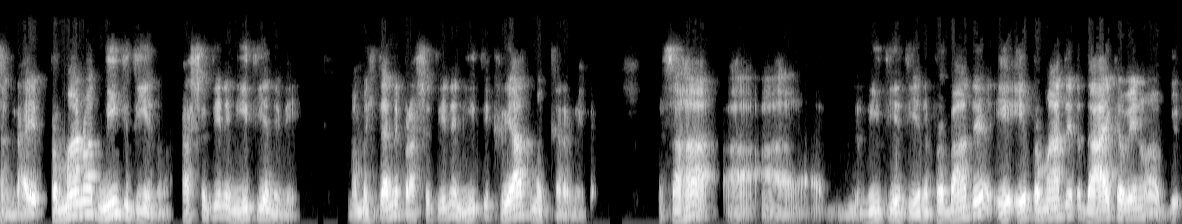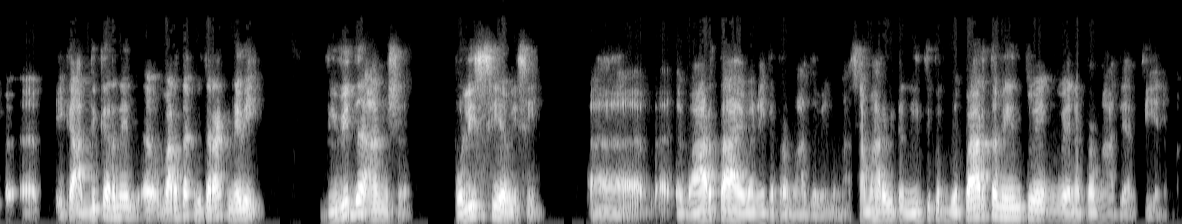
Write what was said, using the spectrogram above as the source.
සංග්‍රහයේ ප්‍රමාණවත් නීති තියෙනවා. ප්‍රශ්න තියෙන්නේ නීතිය නෙවෙයි. මම හිතන්නේ ප්‍රශ්න තියෙන්නේ නීති ක්‍රියාත්මක කරන එක. සහ නීතිය තියෙන ප්‍රමාදය ඒ ඒ ප්‍රමාදයට දායක වෙනවා එක අධිකරණය වරදක් විතරක් නෙවෙයි. විවිධ අංශ පොලිසිය විසින් වාර්තාය වන එක ප්‍රමාද වෙනවා. සමහර විට නීතිපති දෙපාර්තමේන්තුවෙන් වෙන ප්‍රමාදයක් තියෙනවා.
